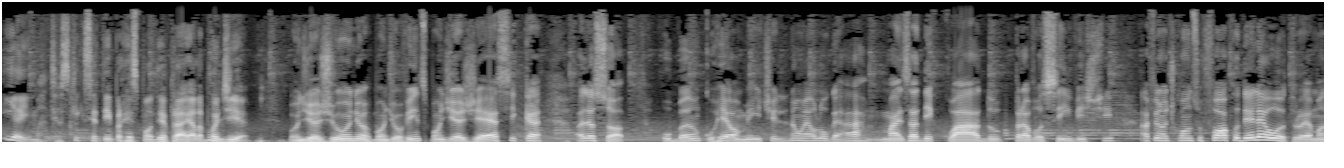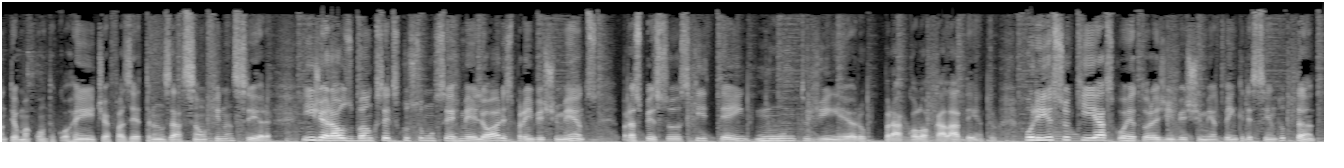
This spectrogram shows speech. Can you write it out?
E aí, Matheus, o que, que você tem para responder para ela? Bom dia. Bom dia, Júnior. Bom dia, ouvintes. Bom dia, Jéssica. Olha só, o banco realmente ele não é o lugar mais adequado para você investir Afinal de contas, o foco dele é outro, é manter uma conta corrente, é fazer transação financeira. Em geral, os bancos eles costumam ser melhores para investimentos para as pessoas que têm muito dinheiro para colocar lá dentro. Por isso que as corretoras de investimento vêm crescendo tanto.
